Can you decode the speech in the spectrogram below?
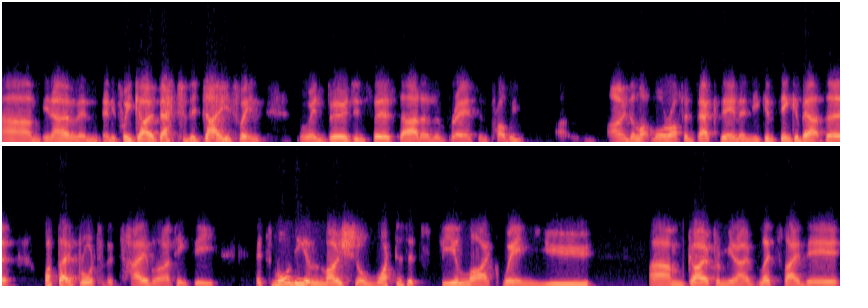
Um, you know, and, and if we go back to the days when when Virgin first started and Branson probably owned a lot more often back then, and you can think about the what they brought to the table. And I think the it's more the emotional. What does it feel like when you um, go from you know, let's say their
